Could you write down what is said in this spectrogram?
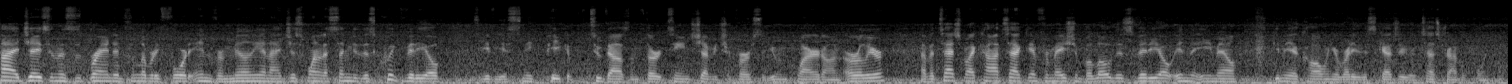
Hi Jason, this is Brandon from Liberty Ford in Vermilion. I just wanted to send you this quick video to give you a sneak peek of the 2013 Chevy Traverse that you inquired on earlier. I've attached my contact information below this video in the email. Give me a call when you're ready to schedule your test drive appointment.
